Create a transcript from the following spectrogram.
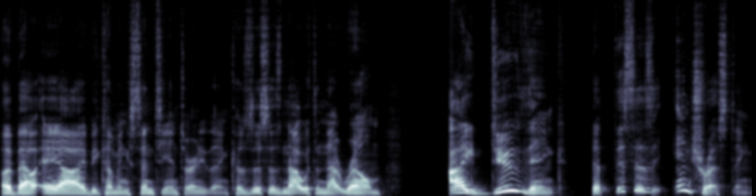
about AI becoming sentient or anything, because this is not within that realm. I do think that this is interesting,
